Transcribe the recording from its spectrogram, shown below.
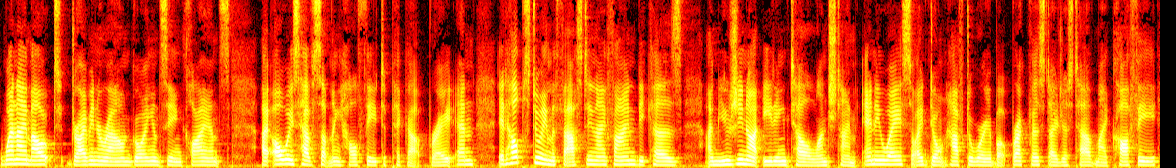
when I'm out driving around, going and seeing clients, I always have something healthy to pick up, right? And it helps doing the fasting, I find, because I'm usually not eating till lunchtime anyway, so I don't have to worry about breakfast. I just have my coffee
